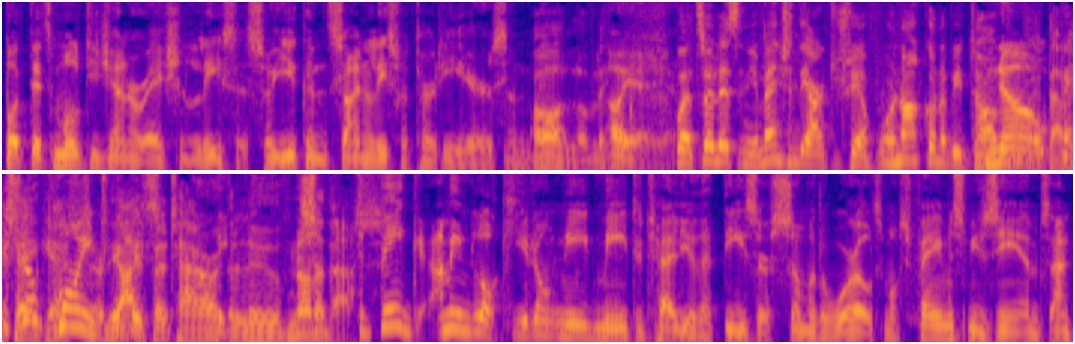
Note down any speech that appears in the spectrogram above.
But it's multi generational leases, so you can sign a lease for thirty years. And Oh, lovely. Oh yeah, yeah. Well, so listen, you mentioned the Arc de Triomphe. We're not going to be talking no, about that. I because no it. point. Or the Eiffel Tower, the, Louvre, none so of that. The big, I mean, look, you don't need me to tell you that these are some of the world's most famous museums, and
